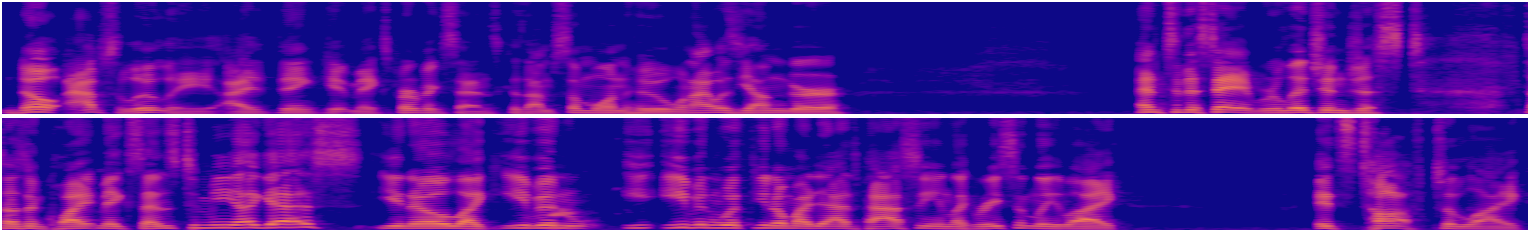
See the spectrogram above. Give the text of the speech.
No, absolutely. I think it makes perfect sense because I'm someone who, when I was younger, and to this day, religion just doesn't quite make sense to me. I guess you know, like even e- even with you know my dad's passing, like recently, like it's tough to like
